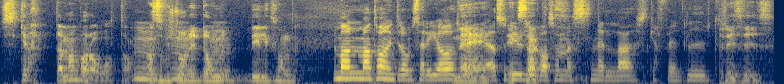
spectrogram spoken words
skrattar man bara åt dem. Mm, alltså förstår mm, du? De, mm. det är liksom... Man, man tar inte dem seriöst Nej, längre. Alltså det exakt. bara som en snälla, skaffa ett liv. Precis.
